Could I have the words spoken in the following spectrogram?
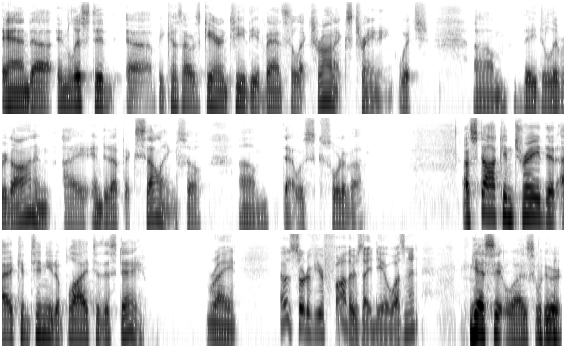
and uh, enlisted uh, because I was guaranteed the advanced electronics training, which um, they delivered on, and I ended up excelling. So um, that was sort of a a stock in trade that I continue to apply to this day. Right. That was sort of your father's idea, wasn't it? Yes, it was. We were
